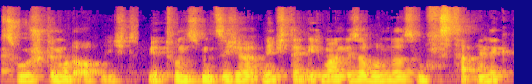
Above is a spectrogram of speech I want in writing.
zustimmen oder auch nicht. Wir tun es mit Sicherheit nicht, denke ich mal, in dieser Runde, sind wir uns da einig.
